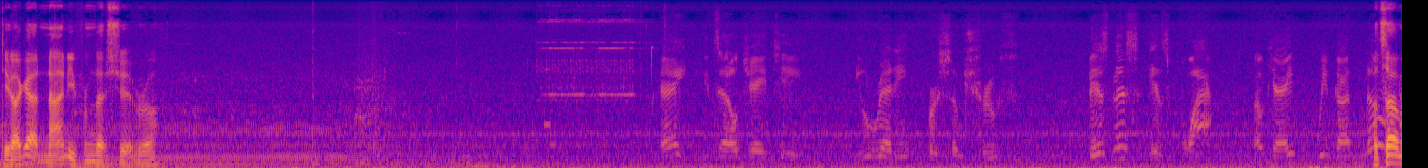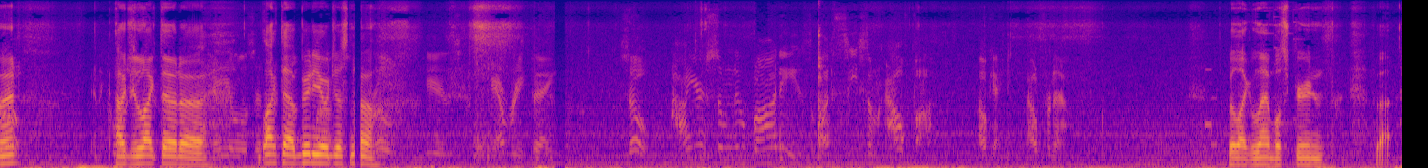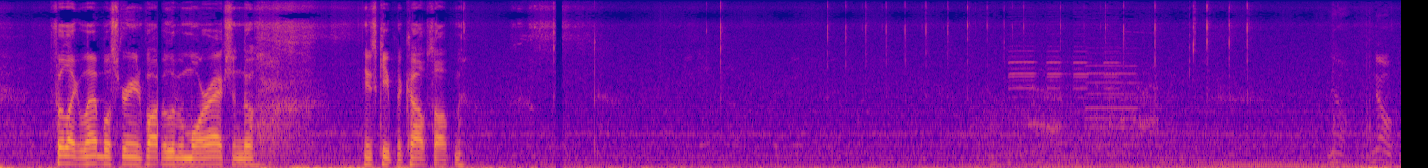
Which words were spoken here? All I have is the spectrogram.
Dude, I got 90 from that shit, bro. Hey, it's LJT. You ready for some truth? Business is black, okay? We've got no What's up, man? How'd you like that, uh, like that video just now? Is everything. So, hire some new bodies. Let's see some alpha. Okay, out for now. Feel like Lambo screen. Feel like Lambo screen probably a little bit more action though. He's keeping the cops off me. No, no,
